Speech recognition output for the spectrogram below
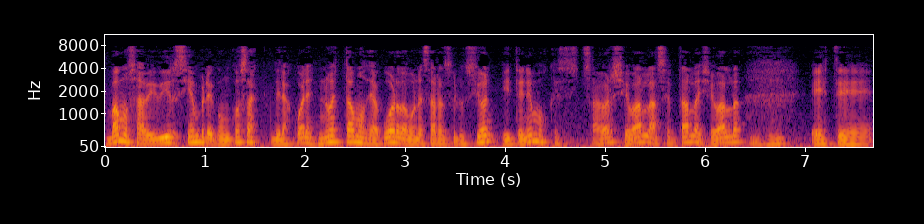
Vamos a vivir siempre con cosas de las cuales no estamos de acuerdo con esa resolución y tenemos que saber llevarla, aceptarla y llevarla. Este,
